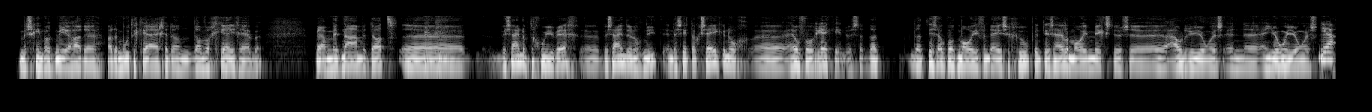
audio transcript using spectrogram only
misschien wat meer hadden, hadden moeten krijgen dan, dan we gekregen hebben. Ja, met name dat. eh, we zijn op de goede weg. Eh, we zijn er nog niet. En er zit ook zeker nog eh, heel veel rek in. Dus dat, dat, dat is ook wat mooie van deze groep. En het is een hele mooie mix tussen oudere jongens en, en jonge jongens. ja,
